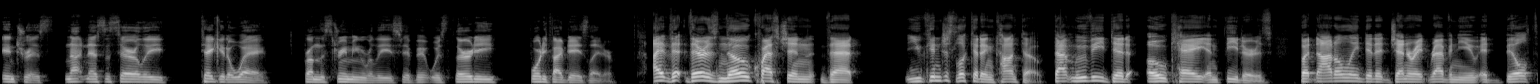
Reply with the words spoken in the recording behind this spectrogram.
interest, not necessarily take it away from the streaming release if it was 30, 45 days later. I, th- there is no question that you can just look at Encanto. That movie did okay in theaters, but not only did it generate revenue, it built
